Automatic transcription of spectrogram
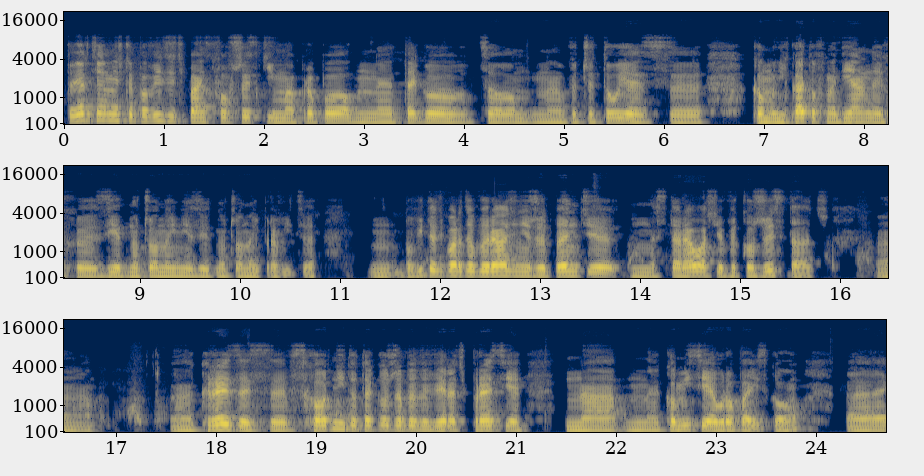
To ja chciałem jeszcze powiedzieć Państwu wszystkim a propos mm, tego, co mm, wyczytuję z komunikatów medialnych Zjednoczonej, Niezjednoczonej Prawicy, mm, bo widać bardzo wyraźnie, że będzie starała się wykorzystać e, E, kryzys wschodni do tego, żeby wywierać presję na Komisję Europejską. E,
